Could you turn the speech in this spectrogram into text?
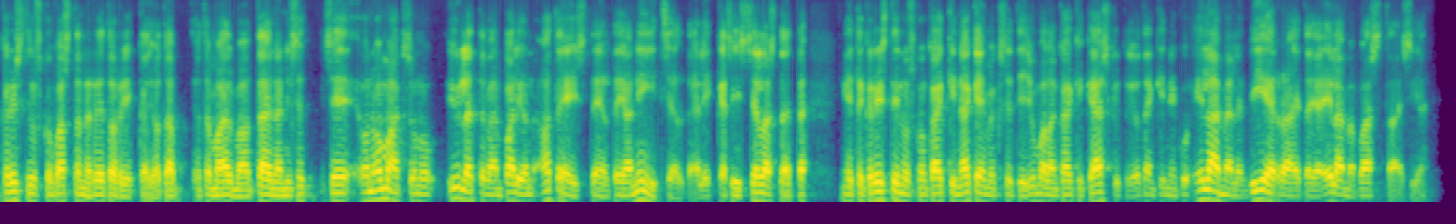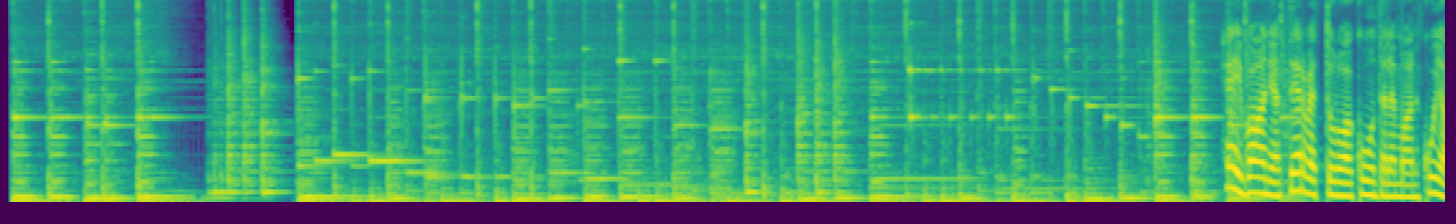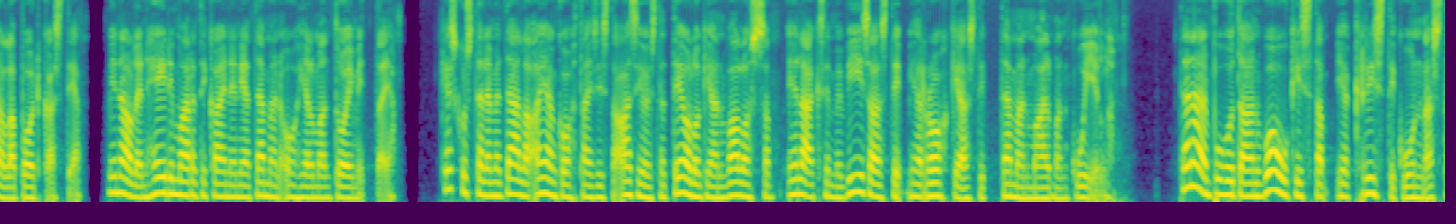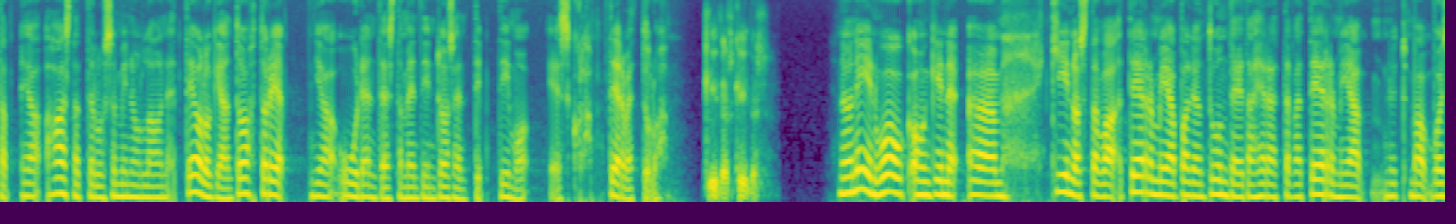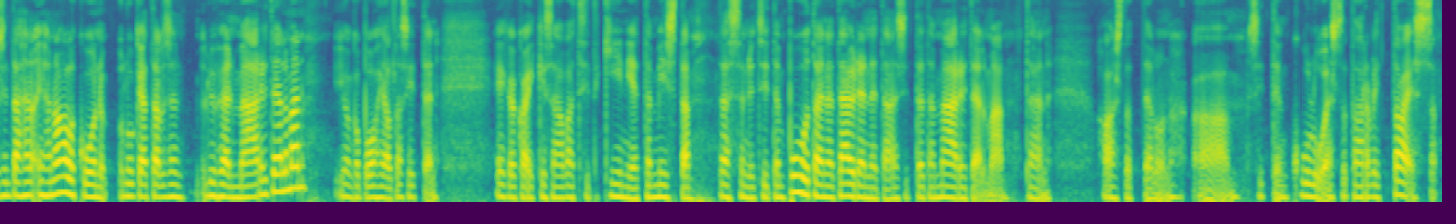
kristiuskon vastainen retoriikka, jota, jota maailma on täynnä, niin se, se on omaksunut yllättävän paljon ateisteilta ja niitseltä. Eli siis sellaista, että, että kristinuskon kaikki näkemykset ja Jumalan kaikki käskyt on jotenkin niin kuin elämälle vieraita ja elämävastaisia. Hei vaan ja tervetuloa kuuntelemaan Kujalla podcastia. Minä olen Heidi Martikainen ja tämän ohjelman toimittaja. Keskustelemme täällä ajankohtaisista asioista teologian valossa elääksemme viisaasti ja rohkeasti tämän maailman kujilla. Tänään puhutaan Woukista ja kristikunnasta ja haastattelussa minulla on teologian tohtori ja Uuden testamentin dosentti Timo Eskola. Tervetuloa. Kiitos, kiitos. No niin, woke onkin ähm, kiinnostava termi ja paljon tunteita herättävä termi. Ja nyt mä voisin tähän ihan alkuun lukea tällaisen lyhyen määritelmän, jonka pohjalta sitten eikä kaikki saavat sitten kiinni, että mistä tässä nyt sitten puhutaan ja täydennetään sitten tätä määritelmää tämän haastattelun äh, sitten kuluessa tarvittaessa.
